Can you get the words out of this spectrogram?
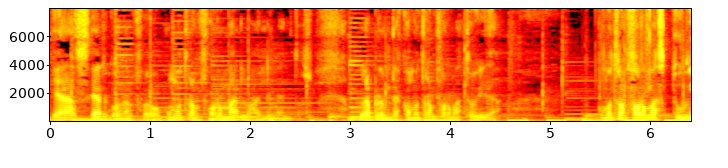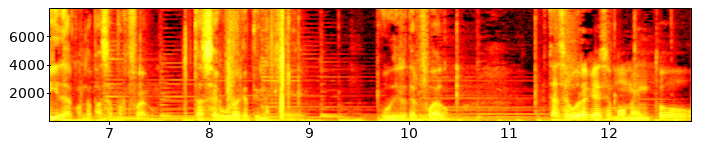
qué hacer con el fuego, cómo transformar los alimentos. La pregunta es cómo transformas tu vida. ¿Cómo transformas tu vida cuando pasa por fuego? ¿Estás seguro que tienes que huir del fuego? ¿Estás segura que ese momento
